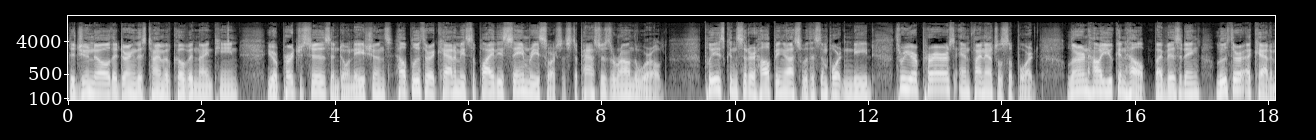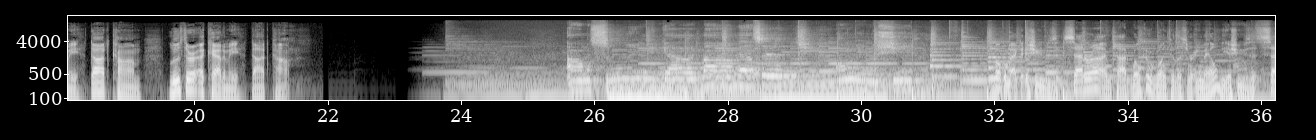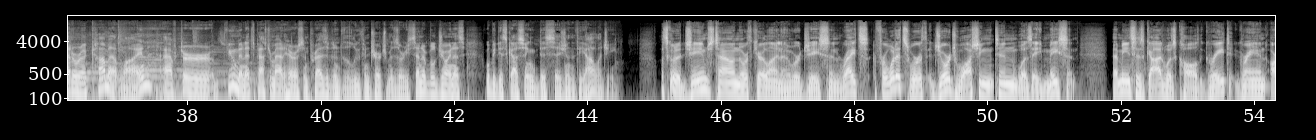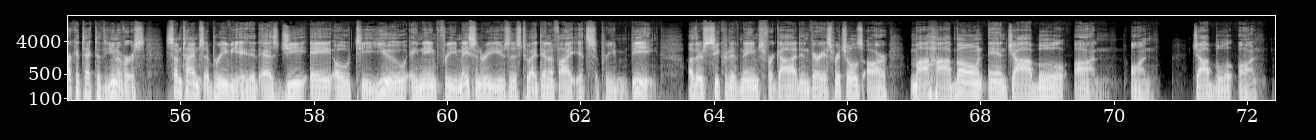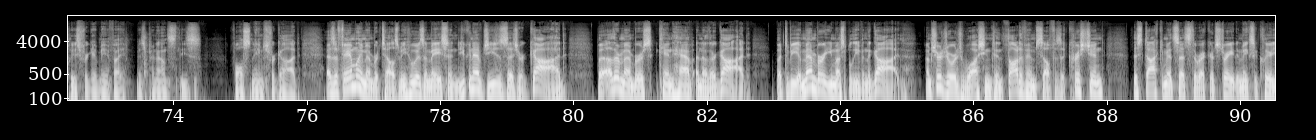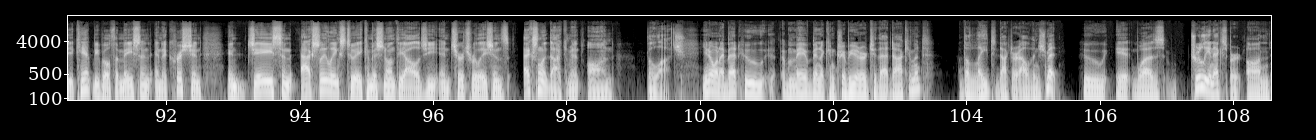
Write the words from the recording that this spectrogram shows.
Did you know that during this time of COVID 19, your purchases and donations help Luther Academy supply these same resources to pastors around the world? please consider helping us with this important need through your prayers and financial support. Learn how you can help by visiting lutheracademy.com. lutheracademy.com. I'm assuming you got my message. Welcome back to Issues Etc. I'm Todd Wilkin. We're going through listener email, the Issues Etc. comment line. After a few minutes, Pastor Matt Harrison, president of the Lutheran Church Missouri Synod, will join us. We'll be discussing decision theology. Let's go to Jamestown, North Carolina, where Jason writes For what it's worth, George Washington was a Mason. That means his God was called Great Grand Architect of the Universe sometimes abbreviated as GAOTU, a name Freemasonry uses to identify its supreme being. Other secretive names for God in various rituals are Mahabon and Jabul On. On. Jabul On. Please forgive me if I mispronounce these false names for God. As a family member tells me who is a Mason, you can have Jesus as your God, but other members can have another God. But to be a member, you must believe in the God. I'm sure George Washington thought of himself as a Christian. This document sets the record straight and makes it clear you can't be both a Mason and a Christian. And Jason actually links to a Commission on Theology and Church Relations excellent document on the Lodge. You know what? I bet who may have been a contributor to that document? The late Dr. Alvin Schmidt, who it was truly an expert on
